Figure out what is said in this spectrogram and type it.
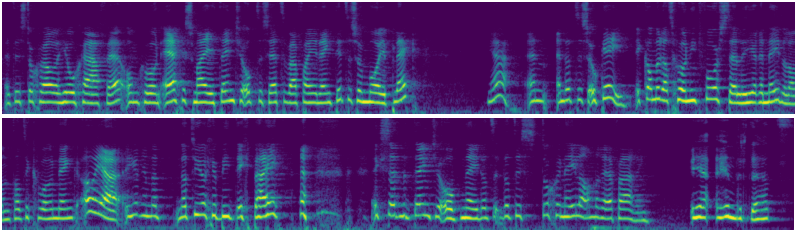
het is toch wel heel gaaf hè, om gewoon ergens maar je tentje op te zetten waarvan je denkt, dit is een mooie plek. Ja, en, en dat is oké. Ik kan me dat gewoon niet voorstellen hier in Nederland. Dat ik gewoon denk, oh ja, hier in het natuurgebied dichtbij. ik zet mijn tentje op. Nee, dat, dat is toch een hele andere ervaring. Ja, inderdaad.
